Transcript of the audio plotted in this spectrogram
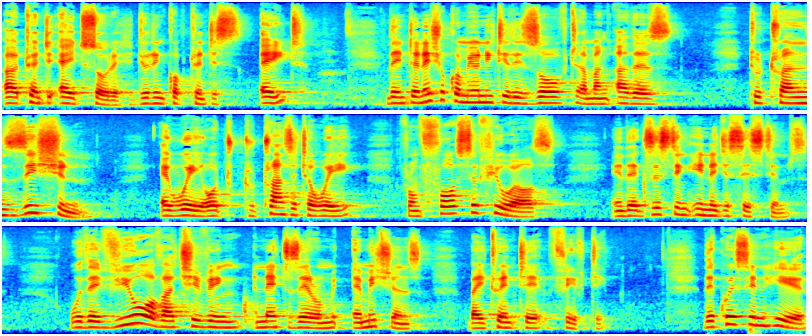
uh, 28, sorry, during COP28, the international community resolved, among others, to transition away or to, to transit away from fossil fuels in the existing energy systems with a view of achieving net zero emissions by 2050. The question here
